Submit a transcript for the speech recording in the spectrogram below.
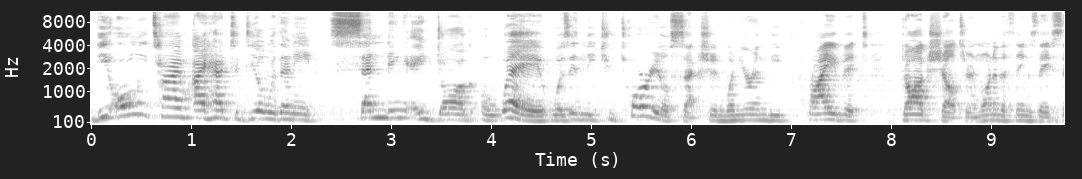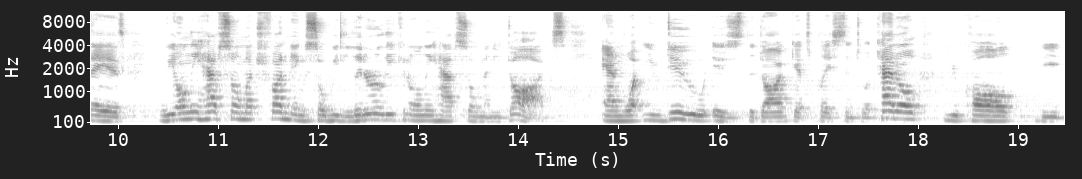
The only time i had to deal with any sending a dog away was in the tutorial section when you're in the private dog shelter and one of the things they say is we only have so much funding so we literally can only have so many dogs and what you do is the dog gets placed into a kennel. You call the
